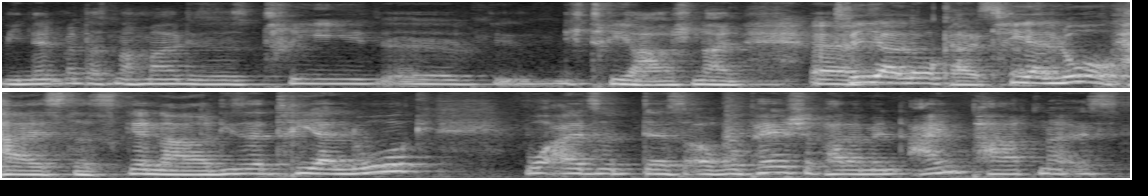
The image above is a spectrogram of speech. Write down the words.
wie nennt man das nochmal, dieses Tri, äh, nicht Triage, nein. Äh, Trialog heißt es. Trialog heißt es, genau. Dieser Trialog, wo also das Europäische Parlament ein Partner ist,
